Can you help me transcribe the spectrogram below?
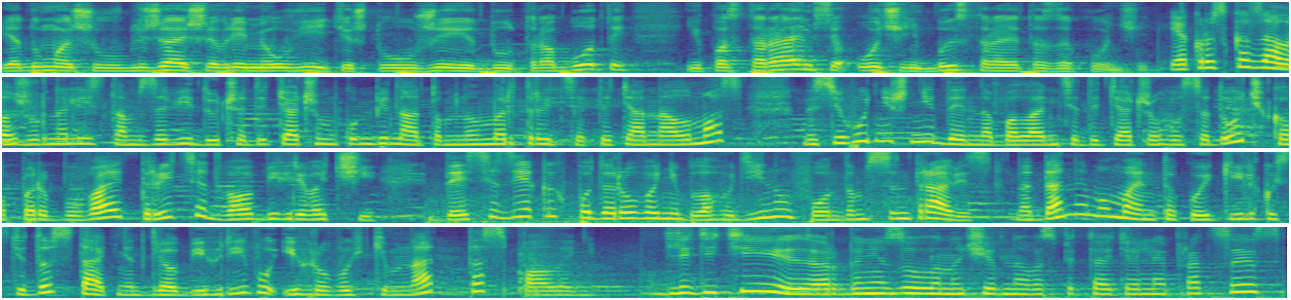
Я думаю, что в ближайшее время увидите, что уже идут работы и постараемся очень быстро это закончить. Як розказала журналістам завідуюча дитячим комбінатом номер 30 Тетяна Алмаз, на сьогоднішній день на балансі дитячого садочка перебуває 32 обігрівачі, 10 з яких подаровані благодійним фондом Сентравіс. На даний момент такої кількості достатньо для обігріву ігрових кімнат та спалень. Для детей организован учебно-воспитательный процесс,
